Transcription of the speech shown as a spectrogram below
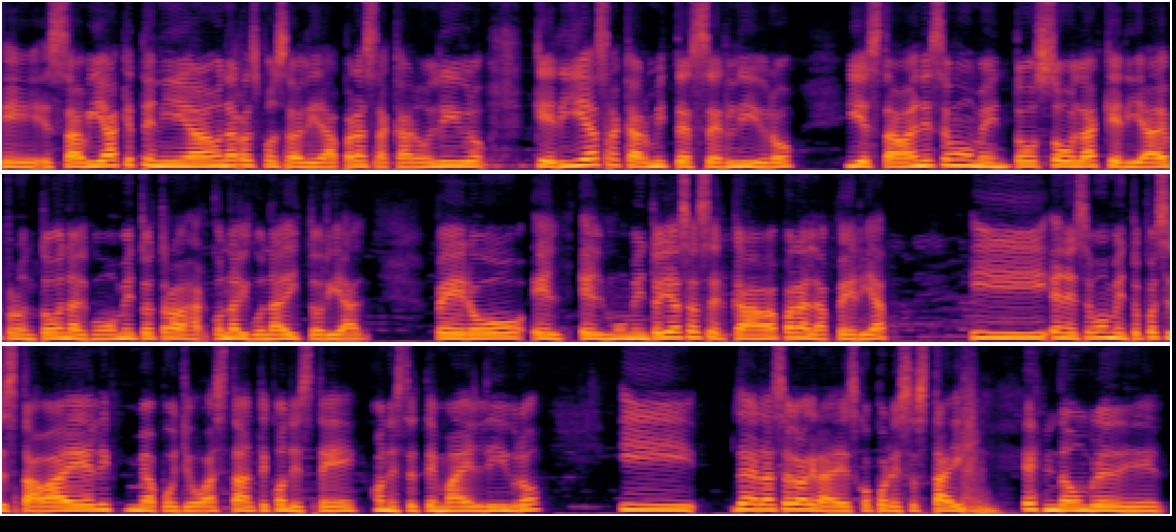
Eh, sabía que tenía una responsabilidad para sacar un libro, quería sacar mi tercer libro y estaba en ese momento sola, quería de pronto en algún momento trabajar con alguna editorial, pero el, el momento ya se acercaba para la feria y en ese momento pues estaba él y me apoyó bastante con este, con este tema del libro y de verdad se lo agradezco, por eso está ahí el nombre de él.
